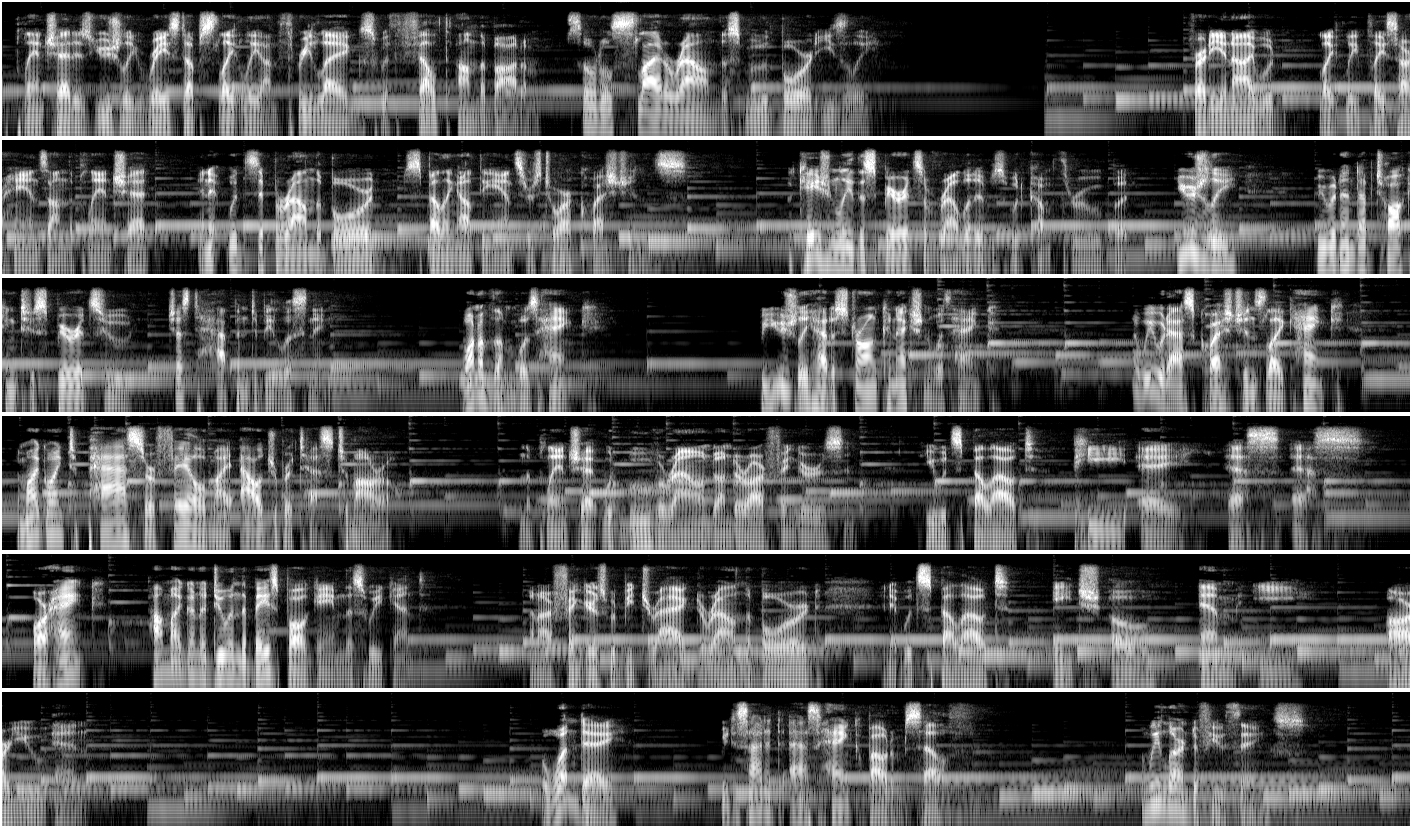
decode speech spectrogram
The planchette is usually raised up slightly on three legs with felt on the bottom, so it'll slide around the smooth board easily. Freddie and I would lightly place our hands on the planchette, and it would zip around the board, spelling out the answers to our questions. Occasionally, the spirits of relatives would come through, but usually, we would end up talking to spirits who just happened to be listening. One of them was Hank. We usually had a strong connection with Hank. And we would ask questions like Hank, am I going to pass or fail my algebra test tomorrow? And the planchette would move around under our fingers, and he would spell out P A S S. Or Hank, how am I going to do in the baseball game this weekend? And our fingers would be dragged around the board and it would spell out H O M E R U N. But one day, we decided to ask Hank about himself. And we learned a few things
